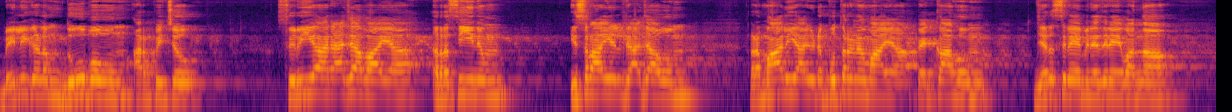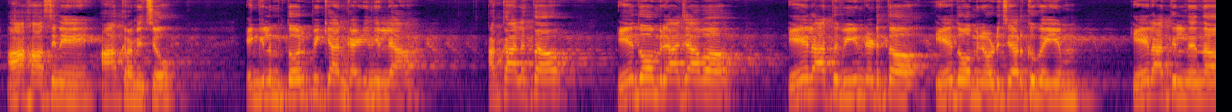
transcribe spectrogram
ബലികളും ധൂപവും അർപ്പിച്ചു. സിറിയ രാജാവായ റസീനും ഇസ്രായേൽ രാജാവും റമാലിയായുടെ പുത്രനുമായ പെക്കാഹും ജെറുസലേമിനെതിരെ വന്ന് ആഹാസിനെ ആക്രമിച്ചു. എങ്കിലും തോൽപ്പിക്കാൻ കഴിഞ്ഞില്ല. അക്കാലത്ത് ഏതോം രാജാവ് ഏലാത്ത് വീണ്ടെടുത്ത് ഏതോമിനോട് ചേർക്കുകയും ഏലാത്തിൽ നിന്ന്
